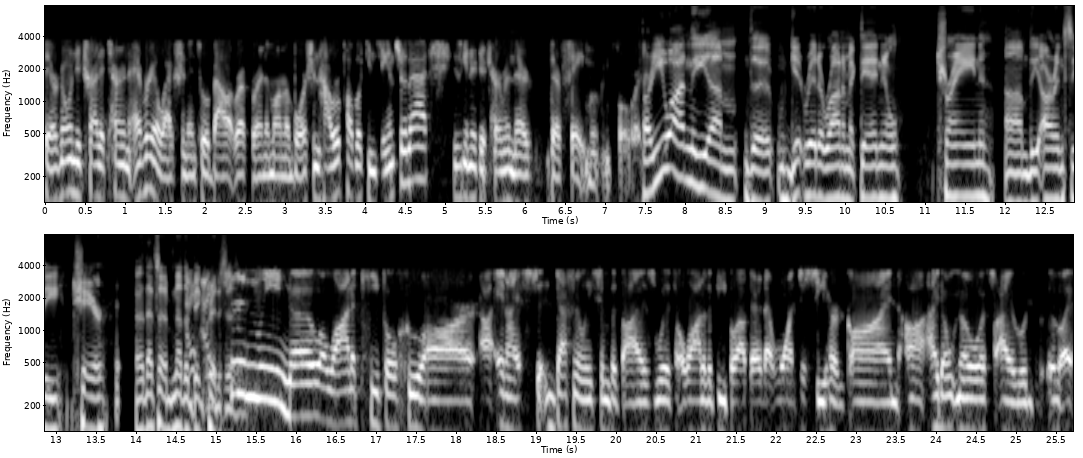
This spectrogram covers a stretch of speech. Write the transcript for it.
They're going to try to turn every election into a ballot referendum on abortion. How Republicans answer that is going to determine their their fate moving forward. Are you on the um, the get rid of Ronna McDaniel train, um, the RNC chair? Uh, that's another big I, criticism. I certainly know a lot of people who are, uh, and I definitely sympathize with a lot of the people out there that want to see her gone. Uh, I don't know if I would. Like,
